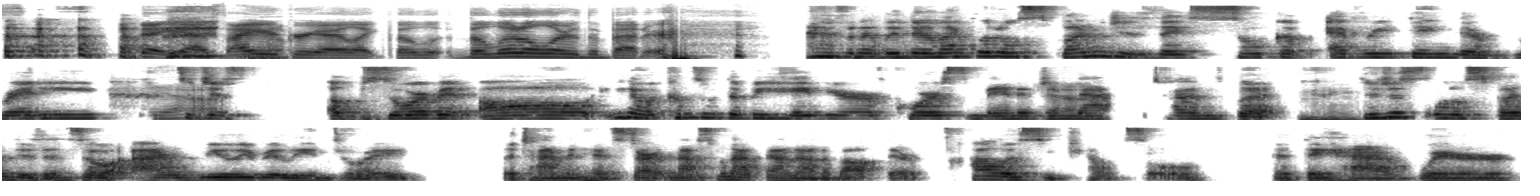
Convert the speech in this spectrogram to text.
But yes, I Yep. agree. I like the the littler the better. Definitely. Mhm. They're like little sponges. They soak up everything. They're ready Yeah. to just absorb it all. You know, it comes with the behavior, of course, managing Yeah. that times, but Mhm. they're just little sponges. And so I really, really enjoyed the time in Head Start. And that's when I found out about their policy council that they have, where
